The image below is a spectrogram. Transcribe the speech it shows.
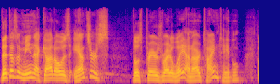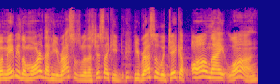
That doesn't mean that God always answers those prayers right away on our timetable. But maybe the more that he wrestles with us, just like he, he wrestled with Jacob all night long,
